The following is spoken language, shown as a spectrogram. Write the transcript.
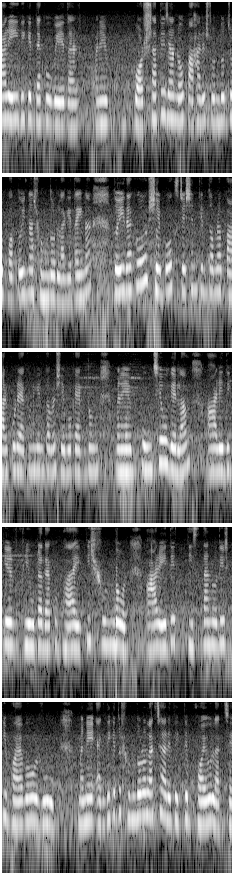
আর এই দিকে দেখো ওয়েদার মানে বর্ষাতে যেন পাহাড়ের সৌন্দর্য কতই না সুন্দর লাগে, তাই না? তো এই দেখো, সেবক স্টেশন কিন্তু আমরা পার করে এখন কিন্তু আমরা সেবক একদম মানে পৌঁছেও গেলাম। আর এদিকের ভিউটা দেখো ভাই, কি সুন্দর! আর এদের তিস্তা নদীর কি ভয়াবহ রূপ! মানে একদিকে তো সুন্দরও লাগছে, আর এ দেখতে ভয়ও লাগছে।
